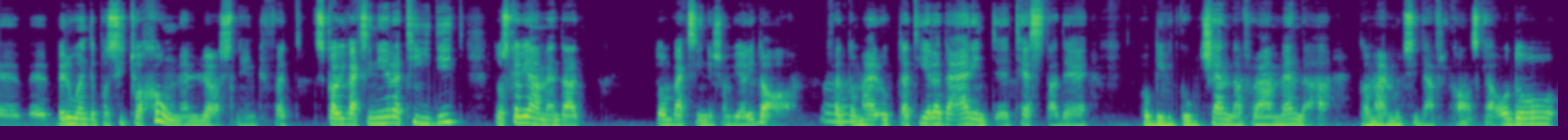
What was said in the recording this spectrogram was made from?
Eh, beroende på situationen lösning. För att ska vi vaccinera tidigt, då ska vi använda de vacciner som vi har idag. Mm. För att de här uppdaterade är inte testade och blivit godkända för att använda de här mot sydafrikanska. Och då,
